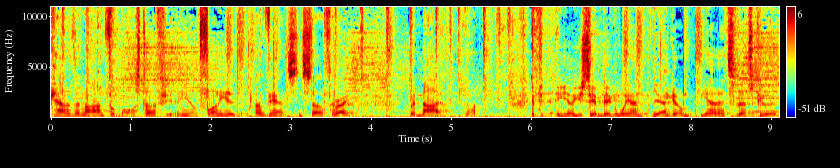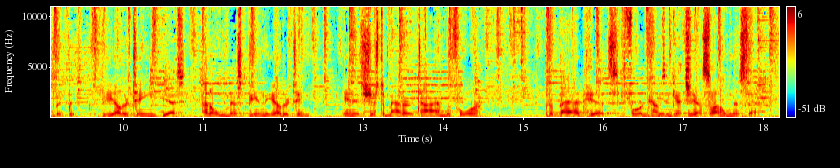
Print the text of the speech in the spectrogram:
kind of the non-football stuff. You, you know, funny events and stuff. Right. But not. Like, if you know, you see a big win, yeah. you go, yeah, that's that's good. But the, the other team, yes, I don't miss being the other team, and it's just a matter of time before the bad hits. Before it comes and gets you. Yeah, so I don't miss that.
